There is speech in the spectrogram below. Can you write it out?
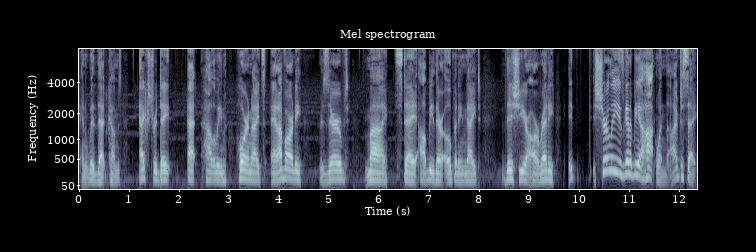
And with that comes extra date at Halloween Horror Nights. And I've already reserved my stay. I'll be there opening night this year already. It surely is going to be a hot one, though, I have to say.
